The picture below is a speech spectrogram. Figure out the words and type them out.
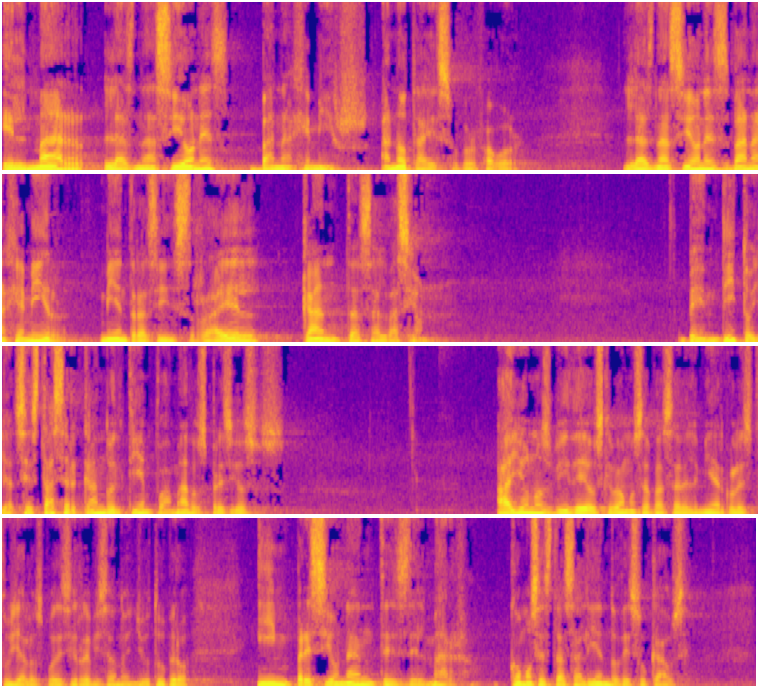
el mar, las naciones van a gemir. Anota eso, por favor. Las naciones van a gemir mientras Israel canta salvación. Bendito ya, se está acercando el tiempo, amados preciosos. Hay unos videos que vamos a pasar el miércoles, tú ya los puedes ir revisando en YouTube, pero impresionantes del mar, cómo se está saliendo de su cauce.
